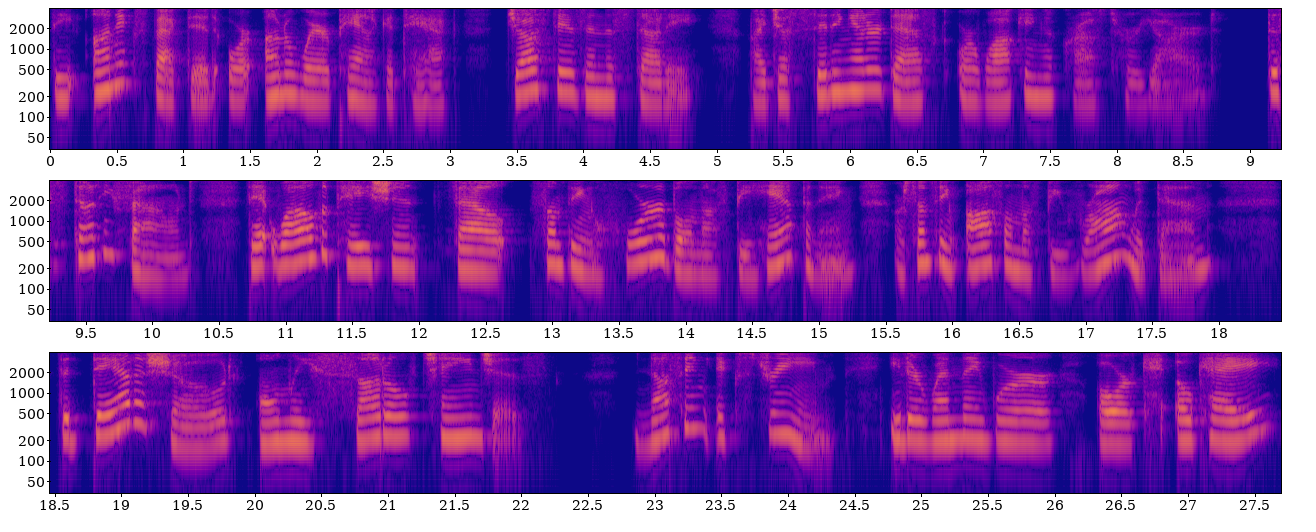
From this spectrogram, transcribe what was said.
the unexpected or unaware panic attack just as in the study, by just sitting at her desk or walking across her yard. The study found that while the patient felt something horrible must be happening or something awful must be wrong with them, the data showed only subtle changes, nothing extreme, either when they were or okay,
